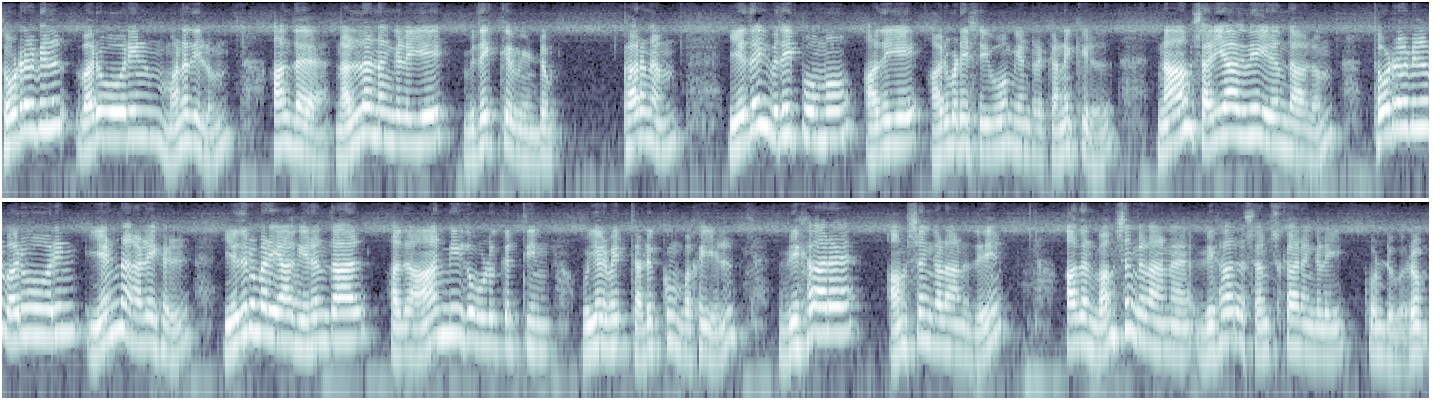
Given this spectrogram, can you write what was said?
தொடர்பில் வருவோரின் மனதிலும் அந்த நல்லெண்ணங்களையே விதைக்க வேண்டும். காரணம் எதை விதைப்போமோ அதையே அறுவடை செய்வோம் என்ற கணக்கில் நாம் சரியாகவே இருந்தாலும் தொடர்பில் வருபவரின் எண்ண அலைகள் எதிர்மறையாக இருந்தால் அது ஆன்மீக ஒழுக்கத்தின் உயர்வை தடுக்கும் வகையில் விகார அம்சங்களானது அதன் வம்சங்களான விகார சம்ஸ்காரங்களை கொண்டு வரும்.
